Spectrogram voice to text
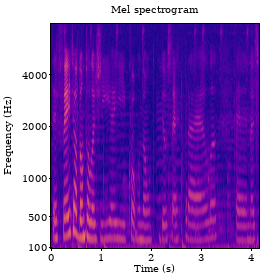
ter feito a odontologia e como não deu certo para ela, é, nós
